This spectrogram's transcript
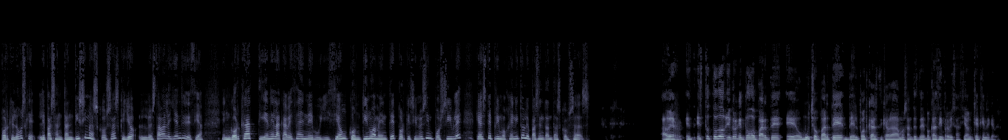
Porque luego es que le pasan tantísimas cosas que yo lo estaba leyendo y decía, en Gorka tiene la cabeza en ebullición continuamente porque si no es imposible que a este primogénito le pasen tantas cosas. A ver, esto todo, yo creo que todo parte, eh, o mucho parte del podcast que hablábamos antes, del podcast de improvisación, ¿qué tiene que ver?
